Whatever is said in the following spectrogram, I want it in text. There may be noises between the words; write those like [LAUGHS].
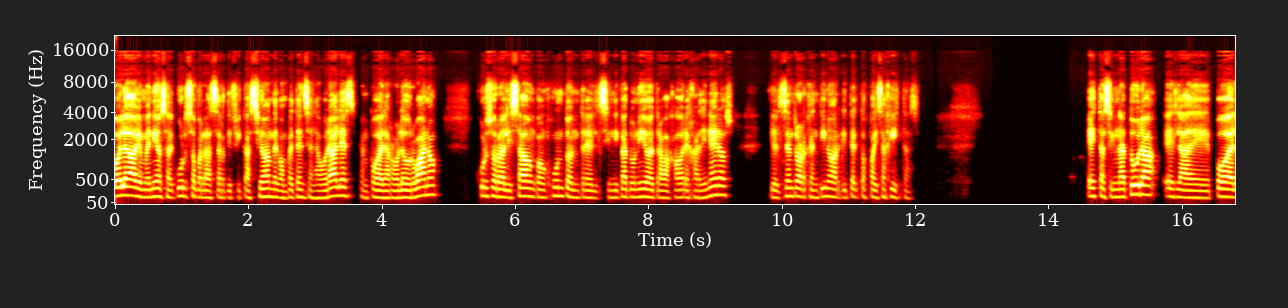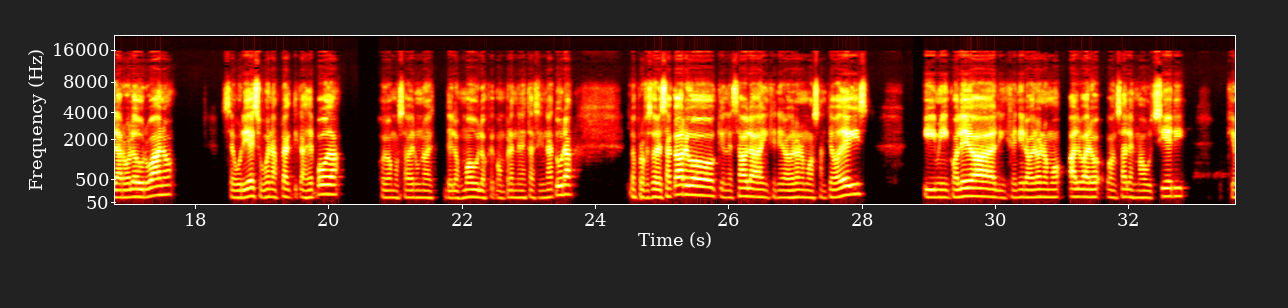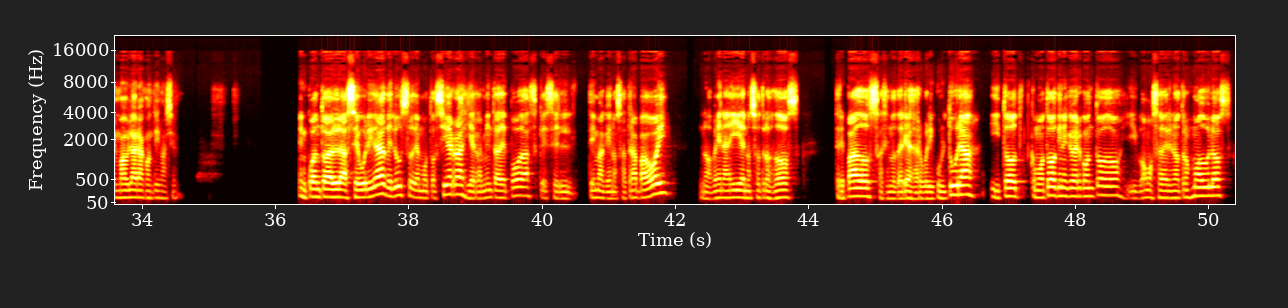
Hola, bienvenidos al curso para la certificación de competencias laborales en POA del Arbolado Urbano, curso realizado en conjunto entre el Sindicato Unido de Trabajadores Jardineros y el Centro Argentino de Arquitectos Paisajistas. Esta asignatura es la de POA del Arbolado Urbano, seguridad y sus buenas prácticas de poda. Hoy vamos a ver uno de los módulos que comprenden esta asignatura. Los profesores a cargo, quien les habla, ingeniero agrónomo Santiago Deguis, y mi colega, el ingeniero agrónomo Álvaro González Maucieri, quien va a hablar a continuación. En cuanto a la seguridad del uso de motosierras y herramientas de podas, que es el tema que nos atrapa hoy, nos ven ahí a nosotros dos trepados haciendo tareas de arboricultura y todo, como todo tiene que ver con todo, y vamos a ver en otros módulos,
